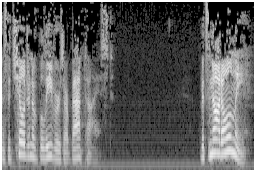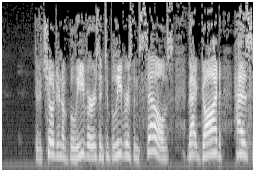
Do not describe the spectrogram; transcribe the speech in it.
as the children of believers are baptized. But it's not only to the children of believers and to believers themselves that God has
